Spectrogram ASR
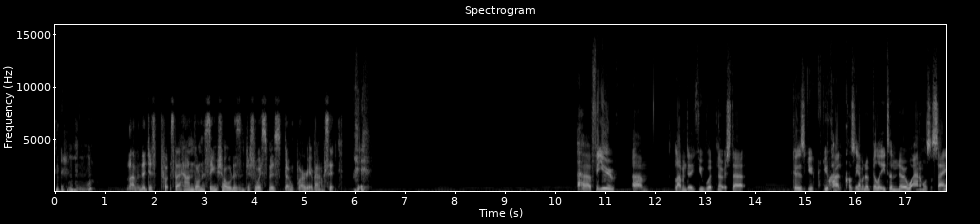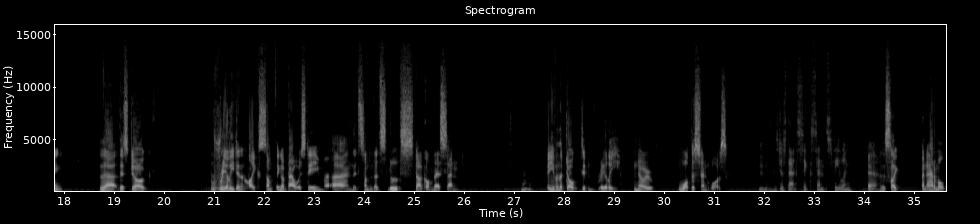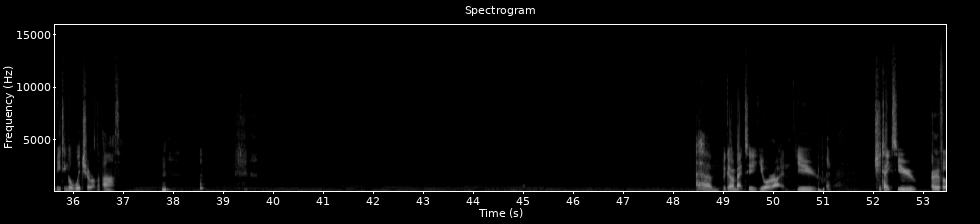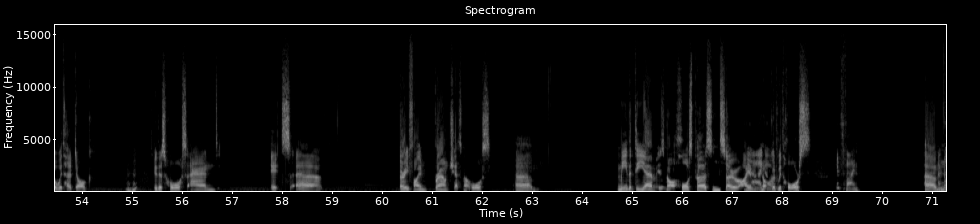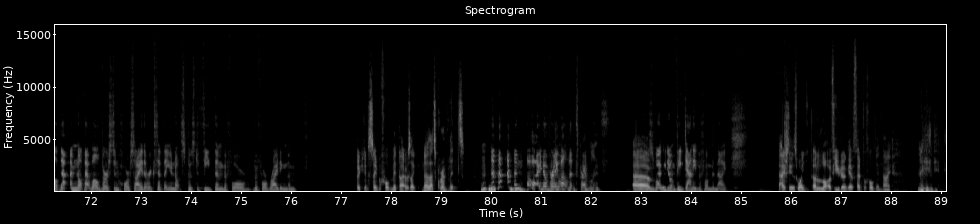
Mhm. Lavender just puts their hand on Esteem's shoulders and just whispers, Don't worry about it. Uh, for you, um, Lavender, you would notice that because you you can't constantly have an ability to know what animals are saying. That this dog really didn't like something about Esteem, uh, and it's something that's stuck on their scent. Hmm. Even the dog didn't really know what the scent was. Mm, It's just that sixth sense feeling. Yeah, it's like an animal meeting a witcher on the path. Um, but going back to you, Orion, you, she takes you over with her dog Mhm. to this horse, and it's a very fine brown chestnut horse. Um, me, the DM, is not a horse person, so I am Yeah, I not know. good with horse. It's fine. Um, I'm not that I'm not that well versed in horse either, except that you're not supposed to feed them before before riding them. What you're going to say before midnight? I was like, no, that's gremlins. no, I know very well that's gremlins. Which is Um, why we don't feed Danny before midnight. actually, that's why a lot of you don't get fed before midnight. Mhm.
